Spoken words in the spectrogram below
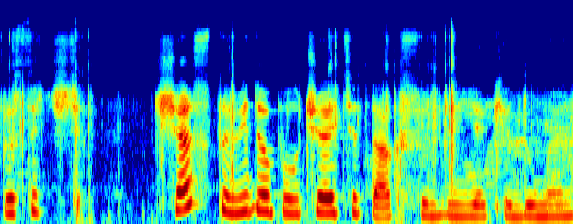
Просто часто відео виходить так собі, як я думаю.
